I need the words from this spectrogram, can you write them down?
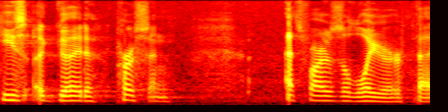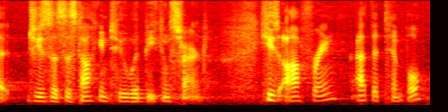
He's a good person as far as the lawyer that Jesus is talking to would be concerned. He's offering at the temple,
